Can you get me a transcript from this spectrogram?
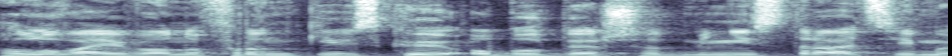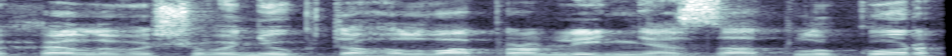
Голова Івано-Франківської облдержадміністрації Михайло Вишиванюк та голова правління ЗАТ «Лукор»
